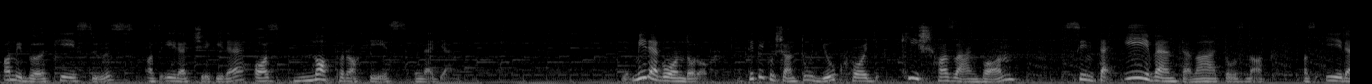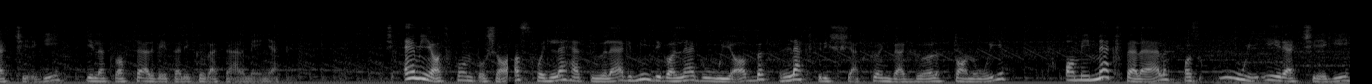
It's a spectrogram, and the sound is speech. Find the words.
amiből készülsz az érettségire, az napra kész legyen. Mire gondolok? Tipikusan tudjuk, hogy kis hazánkban szinte évente változnak az érettségi, illetve a felvételi követelmények. És emiatt fontos az, hogy lehetőleg mindig a legújabb, legfrissebb könyvekből tanulj, ami megfelel az új érettségi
